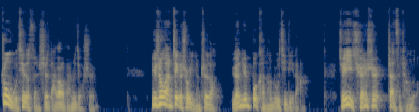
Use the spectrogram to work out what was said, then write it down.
重武器的损失达到了百分之九十。余承万这个时候已经知道援军不可能如期抵达，决议全师战死常德。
